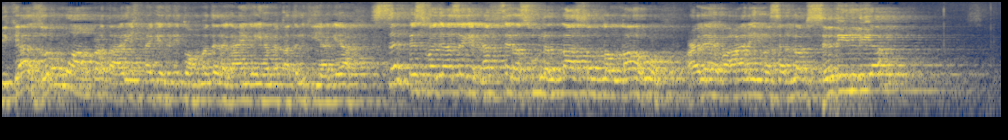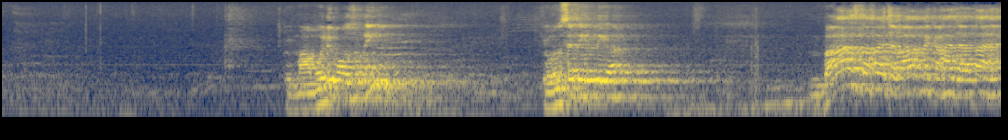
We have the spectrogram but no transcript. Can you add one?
ये क्या जुर्म हुआ हम पर? तारीख में कितनी तोहमतें लगाई गई, हमें कत्ल किया गया। सिर्फ़ इस वजह से कि नफ्स रसूल अल्लाह सल्लल्लाहु अलैहि वसल्लम से दीन लिया। कोई मामूली मौजू नहीं कि उनसे दीन लिया? बाज दफ़ा जवाब में कहा जाता है,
